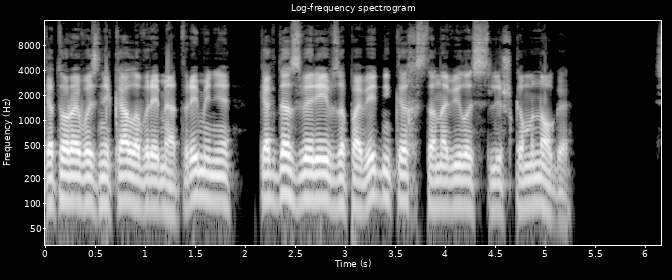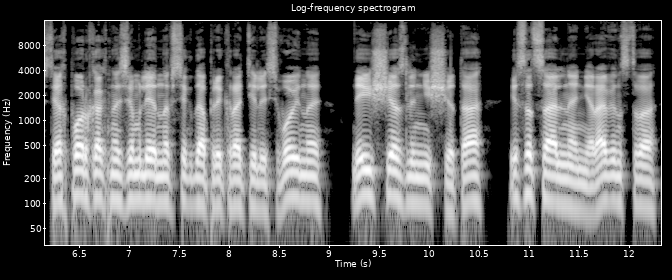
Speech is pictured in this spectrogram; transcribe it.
которая возникала время от времени, когда зверей в заповедниках становилось слишком много. С тех пор, как на Земле навсегда прекратились войны и исчезли нищета и социальное неравенство,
